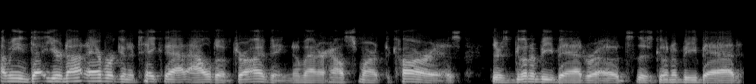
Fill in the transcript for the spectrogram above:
i mean that you're not ever going to take that out of driving no matter how smart the car is. There's going to be bad roads. There's going to be bad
